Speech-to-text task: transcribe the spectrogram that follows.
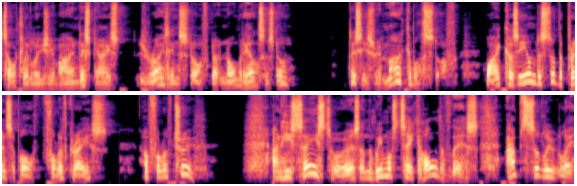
totally lose your mind. This guy's writing stuff that nobody else has done. This is remarkable stuff. Why? Because he understood the principle full of grace and full of truth. And he says to us, and we must take hold of this, absolutely,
